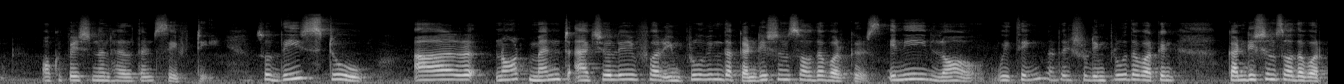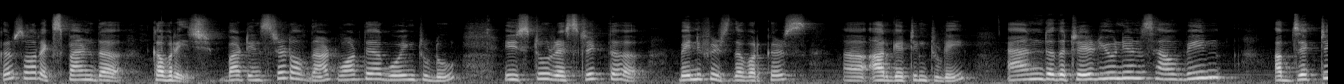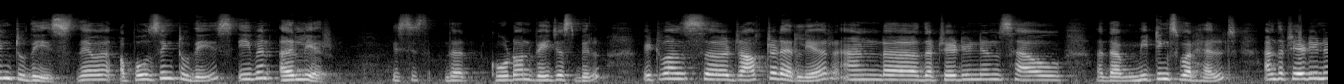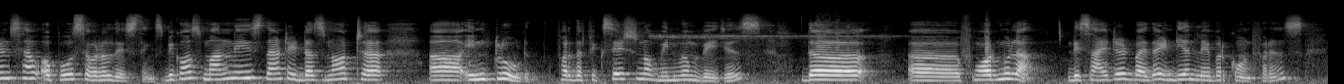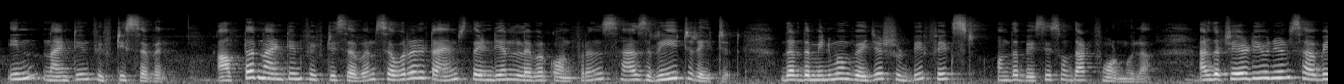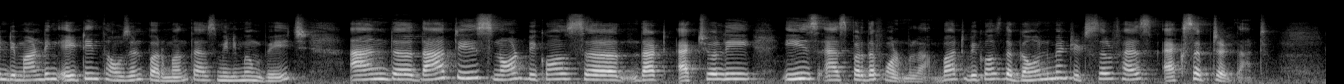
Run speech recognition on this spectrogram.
occupational health and safety. So these two are not meant actually for improving the conditions of the workers. Any law, we think that it should improve the working conditions of the workers or expand the coverage. But instead of that, what they are going to do is to restrict the benefits the workers uh, are getting today. And the trade unions have been objecting to these, they were opposing to these even earlier. This is the Code on Wages Bill. It was uh, drafted earlier, and uh, the trade unions have uh, the meetings were held, and the trade unions have opposed several these things because one is that it does not uh, uh, include for the fixation of minimum wages the uh, formula decided by the Indian Labour Conference in 1957 after 1957, several times the Indian Labour Conference has reiterated that the minimum wages should be fixed on the basis of that formula. And the trade unions have been demanding 18,000 per month as minimum wage and uh, that is not because uh, that actually is as per the formula, but because the government itself has accepted that.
